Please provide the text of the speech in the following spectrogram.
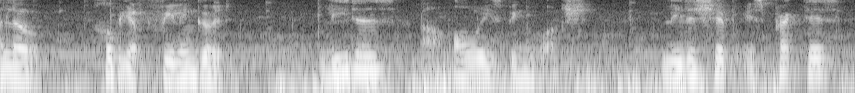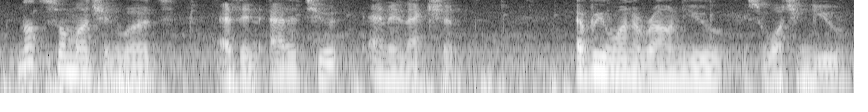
Hello, hope you're feeling good. Leaders are always being watched. Leadership is practiced not so much in words as in attitude and in action. Everyone around you is watching you,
